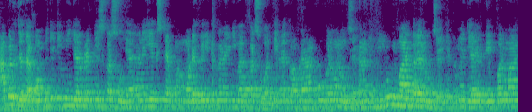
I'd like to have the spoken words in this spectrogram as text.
આગળ જતા કોમ્પિટિટિવની જ્યારે પ્રેક્ટિસ કરશું ત્યારે અને એક સ્ટેપમાં મોડે કઈ રીતે ગણાયની વાત કરશું. અત્યારે તો આપણે આખું ગણવાનું છે, કારણ કે મેં એવું બી માર્ક કરેલું છે કે તમે જ્યારે પેપરમાં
